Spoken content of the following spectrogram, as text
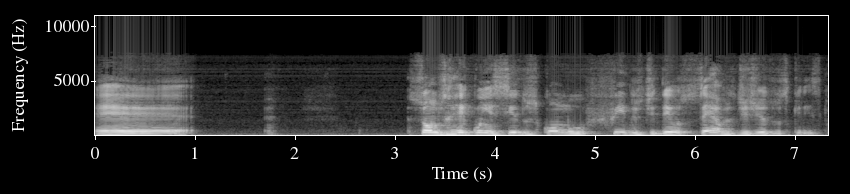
é, somos reconhecidos como filhos de Deus, servos de Jesus Cristo.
